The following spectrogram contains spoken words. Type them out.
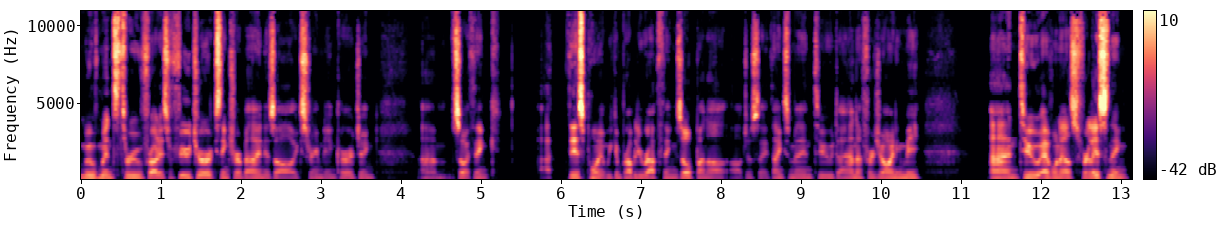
movements through Fridays for Future. Extinction Rebellion is all extremely encouraging. Um, so I think at this point we can probably wrap things up, and I'll, I'll just say thanks a million to Diana for joining me and to everyone else for listening.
